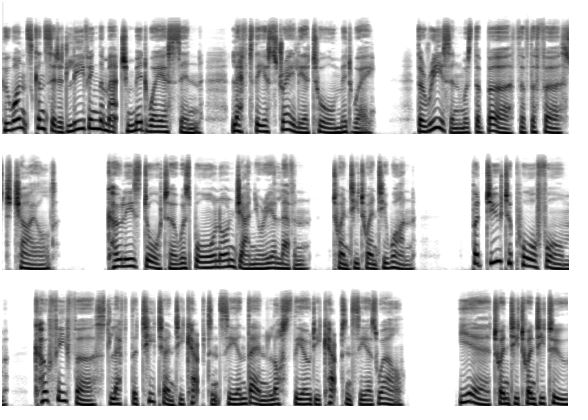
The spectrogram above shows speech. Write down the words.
who once considered leaving the match midway a sin, left the Australia tour midway. The reason was the birth of the first child. Kohli's daughter was born on January 11, 2021. But due to poor form, Kohli first left the T20 captaincy and then lost the ODI captaincy as well year 2022.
